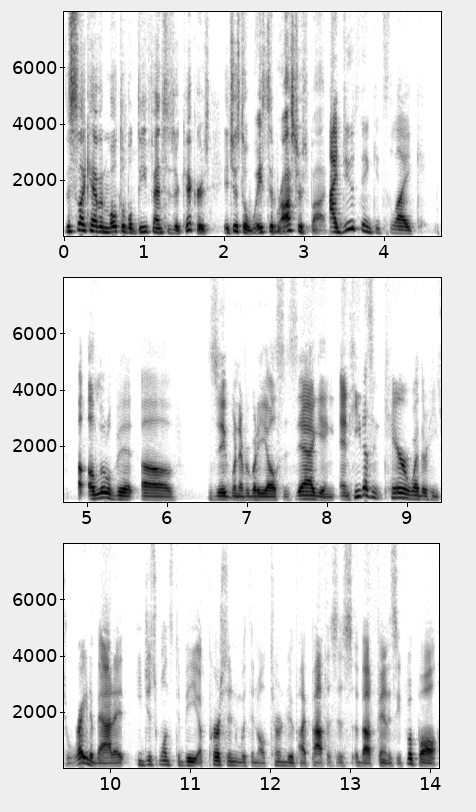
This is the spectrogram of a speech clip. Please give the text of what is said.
This is like having multiple defenses or kickers. It's just a wasted roster spot. I do think it's like a, a little bit of zig when everybody else is zagging, and he doesn't care whether he's right about it. He just wants to be a person with an alternative hypothesis about fantasy football.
